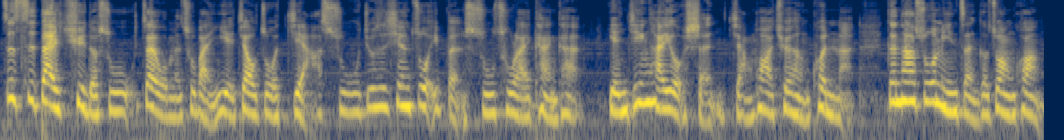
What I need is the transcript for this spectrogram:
这次带去的书，在我们出版业叫做假书，就是先做一本书出来看看，眼睛还有神，讲话却很困难。跟他说明整个状况，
